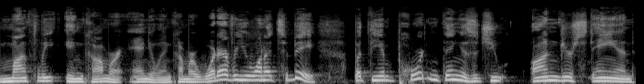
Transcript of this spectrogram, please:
monthly income or annual income or whatever you want it to be. But the important thing is that you understand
